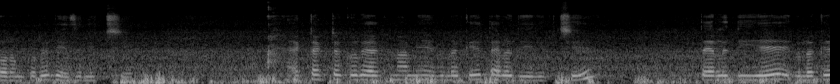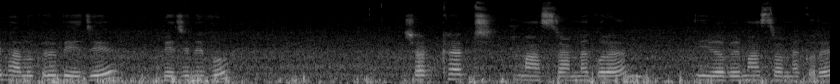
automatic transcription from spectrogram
গরম করে ভেজে নিচ্ছি। একটা একটা করে এখন আমি এগুলোকে তেলে দিয়ে দিচ্ছি। তেলে দিয়ে এগুলোকে ভালো করে ভেজে ভেজে নেব। শর্টকাট মাছ রান্না করা কীভাবে মাছ রান্না করে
